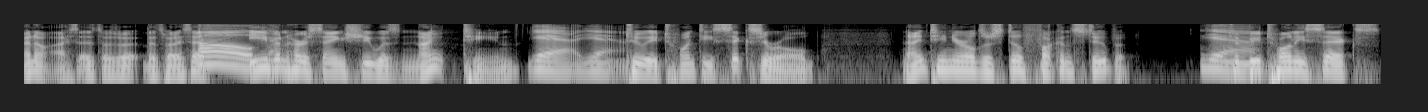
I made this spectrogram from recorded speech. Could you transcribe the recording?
I know I said that's what- I said. Oh, okay. Even her saying she was 19 Yeah, yeah, to a 26 year old, 19 year olds are still fucking stupid. yeah. To be 26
